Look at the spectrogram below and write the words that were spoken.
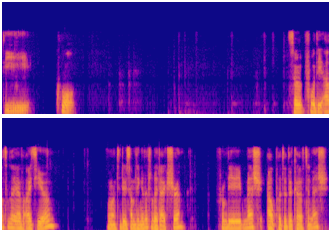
the core. So for the outer layer of ITO, we want to do something a little bit extra. From the mesh output of the curve to mesh,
